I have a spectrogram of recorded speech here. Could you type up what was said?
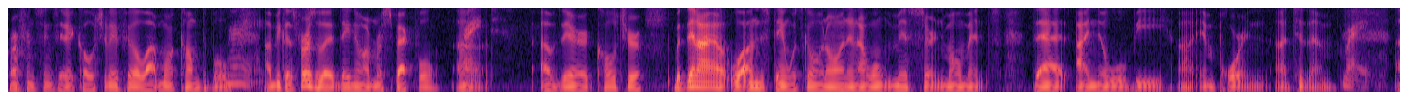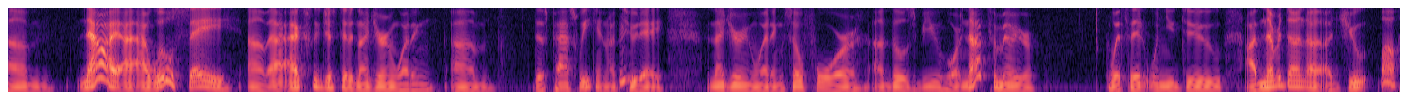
reference things to their culture, they feel a lot more comfortable. Right. Uh, because first of all, they know I'm respectful. Uh, Right. Of their culture, but then I will understand what's going on, and I won't miss certain moments that I know will be uh, important uh, to them. Right. Um, now I, I, will say um, I actually just did a Nigerian wedding um, this past weekend, a two day Nigerian wedding. So for uh, those of you who are not familiar with it, when you do, I've never done a, a Jew. Well,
